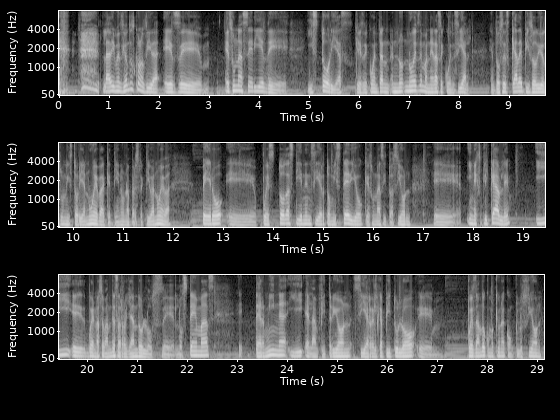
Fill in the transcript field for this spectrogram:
la Dimensión Desconocida es, es una serie de historias que se cuentan, no, es de manera secuencial. Entonces cada episodio es una historia nueva que tiene una perspectiva nueva, pero pues todas tienen cierto misterio, que es una situación inexplicable, y bueno, se van desarrollando los, los temas, termina y el anfitrión cierra el capítulo, pues dando como que una conclusión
